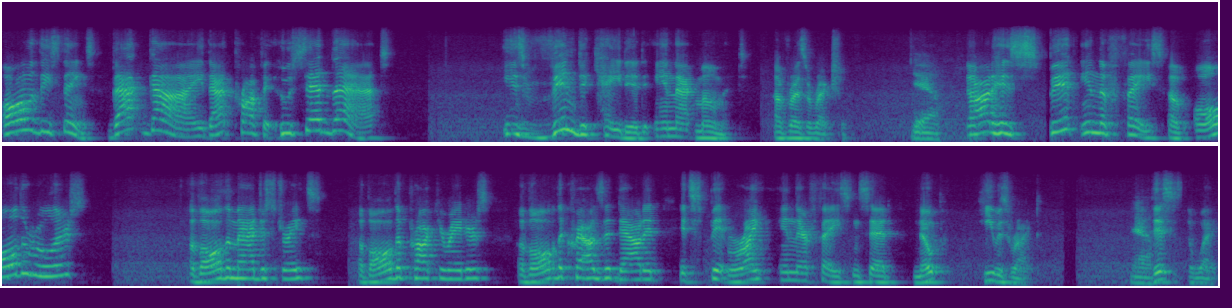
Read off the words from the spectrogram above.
All of these things. That guy, that prophet who said that, is vindicated in that moment of resurrection. Yeah. God has spit in the face of all the rulers, of all the magistrates, of all the procurators, of all the crowds that doubted. It spit right in their face and said, Nope, he was right. Yeah. This is the way.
